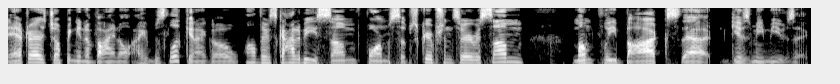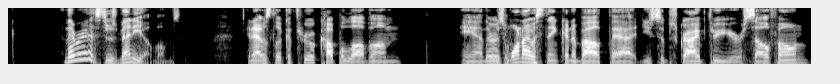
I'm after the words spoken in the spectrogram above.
And after I was jumping into vinyl, I was looking, I go, well, there's got to be some form of subscription service, some monthly box that gives me music. And there is, there's many of them. And I was looking through a couple of them, and there was one I was thinking about that you subscribe through your cell phone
